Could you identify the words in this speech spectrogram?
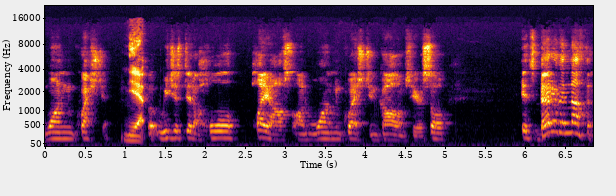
one question. Yeah. But we just did a whole playoffs on one question columns here. So it's better than nothing.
